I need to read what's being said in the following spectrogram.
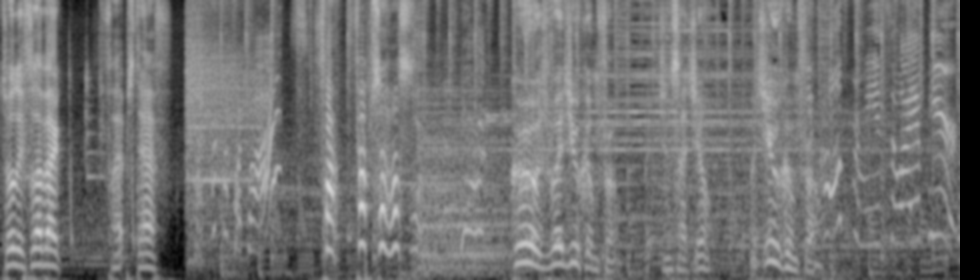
Totally flabback. Flapstaff. Fap, fap sauce. Crows, where'd you come from? Wait, just you. Where'd you come from? Called for me, and so I appeared.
